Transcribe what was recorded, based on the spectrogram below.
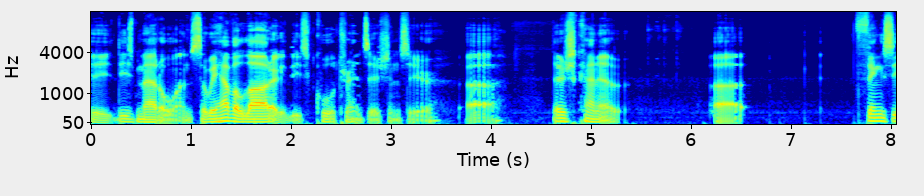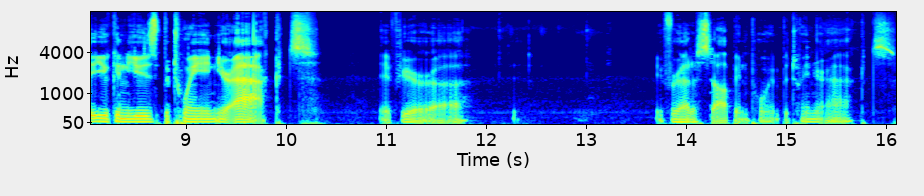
the- these metal ones. So we have a lot of these cool transitions here. Uh there's kind of uh things that you can use between your acts if you're uh if you're at a stopping point between your acts.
